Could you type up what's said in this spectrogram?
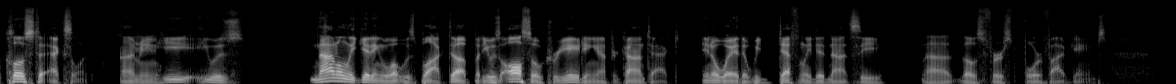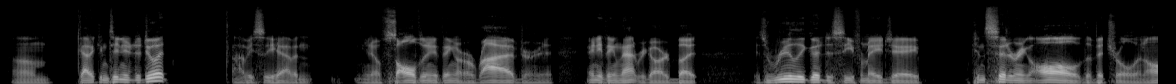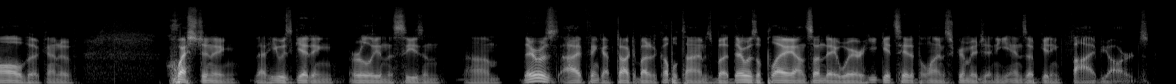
close to excellent. I mean, he he was not only getting what was blocked up, but he was also creating after contact in a way that we definitely did not see uh, those first four or five games. Um, Got to continue to do it. Obviously, haven't you know solved anything or arrived or anything in that regard, but it's really good to see from AJ considering all the vitriol and all the kind of questioning that he was getting early in the season. Um, there was, I think I've talked about it a couple times, but there was a play on Sunday where he gets hit at the line of scrimmage and he ends up getting five yards.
